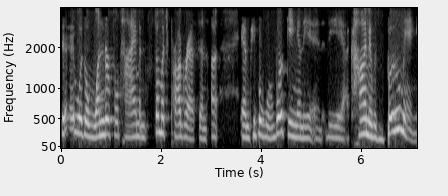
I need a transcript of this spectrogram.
it, it was a wonderful time and so much progress and uh, and people were working and the and the economy was booming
